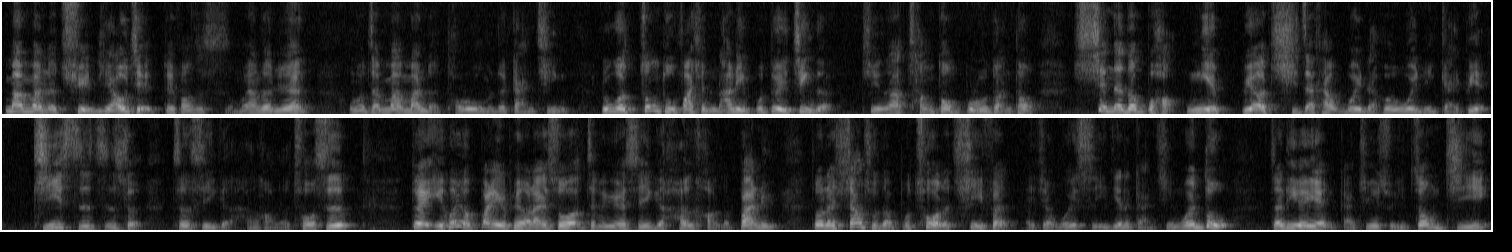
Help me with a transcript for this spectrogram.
慢慢的去了解对方是什么样的人。我们再慢慢的投入我们的感情，如果中途发现哪里不对劲的，其实那长痛不如短痛，现在都不好，你也不要期待他未来会为你改变，及时止损，这是一个很好的措施。对已婚有伴侣的朋友来说，这个月是一个很好的伴侣，都能相处的不错的气氛，而且维持一定的感情温度。整体而言，感情属于中级。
